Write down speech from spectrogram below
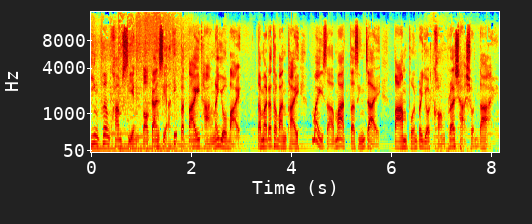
ยิ่งเพิ่มความเสี่ยงต่อการเสียอธิปไตยทางนโยบายทำให้รัฐบาลไทยไม่สามารถตัดสินใจตามผลประโยชน์ของประชาชนได้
